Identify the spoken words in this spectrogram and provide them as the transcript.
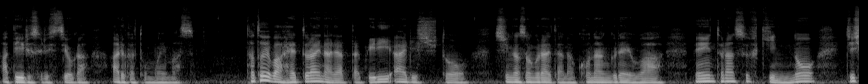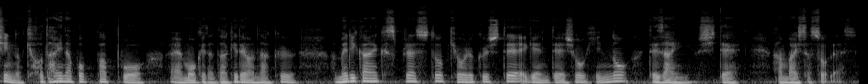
アピールする必要があるかと思います。例えばヘッドライナーであったビリー・アイリッシュとシンガーソングライターのコナン・グレイはメインエントランス付近の自身の巨大なポップアップを設けただけではなくアメリカンエクスプレスと協力して限定商品のデザインをして販売したそうです。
